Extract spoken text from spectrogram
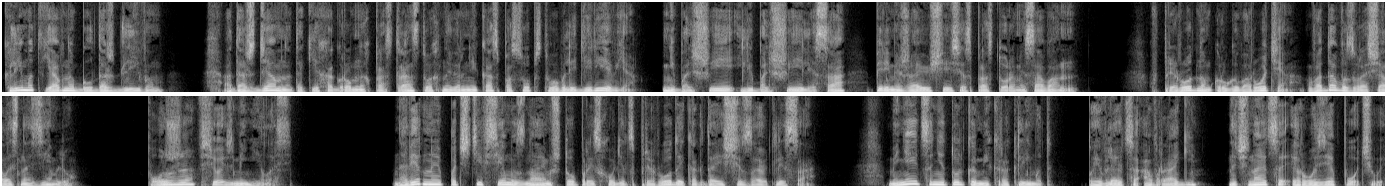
Климат явно был дождливым, а дождям на таких огромных пространствах наверняка способствовали деревья, небольшие или большие леса, перемежающиеся с просторами саванн. В природном круговороте вода возвращалась на землю. Позже все изменилось. Наверное, почти все мы знаем, что происходит с природой, когда исчезают леса. Меняется не только микроклимат, появляются овраги, начинается эрозия почвы.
